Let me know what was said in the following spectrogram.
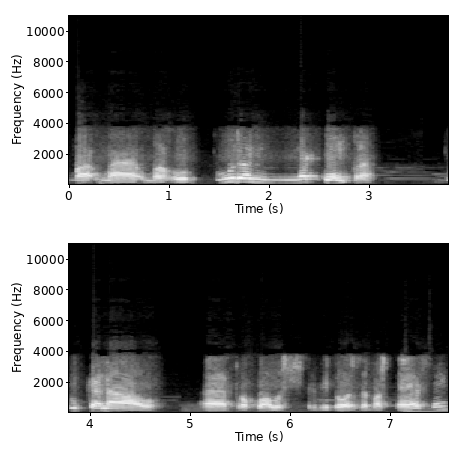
uma, uma, uma ruptura na compra do canal uh, para o qual os distribuidores abastecem,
